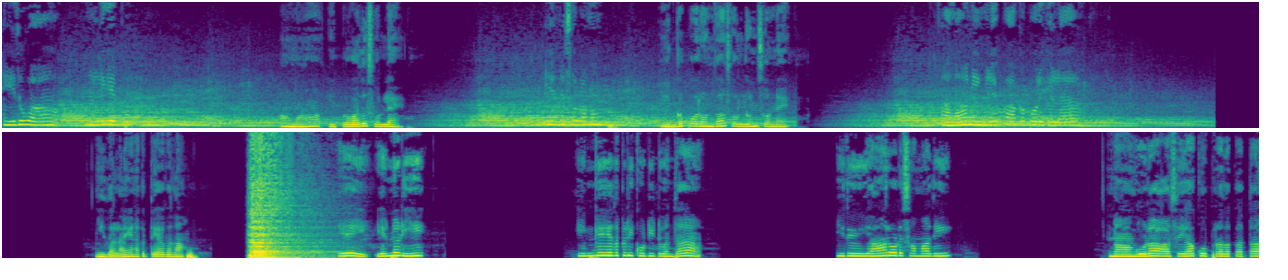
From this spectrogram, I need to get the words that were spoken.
இதுவா? மல்லிகைப்பூ ஆமாம் இப்போவாது சொல்லேன். என்ன சொல்லணும்? எங்கே போகிறோன்னு தான் சொல்லுன்னு சொன்னேன். அதான் நீங்களே பார்க்க போறீங்கல்ல. இதெல்லாம் எனக்கு தேவைதான். ஏய் என்னடி? இங்க எதுக்குடி கூட்டிட்டு வந்த? இது யாரோட சமாதி? நான் கூட ஆசையா கூப்பிடுறத பார்த்தா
